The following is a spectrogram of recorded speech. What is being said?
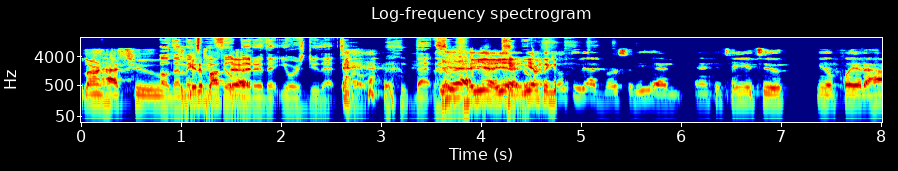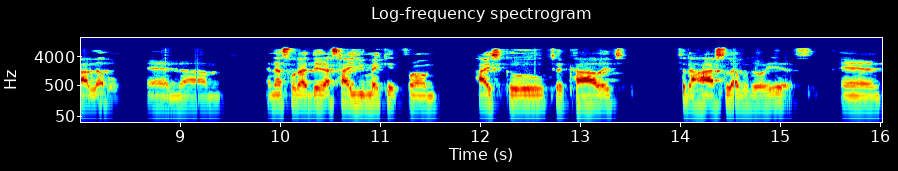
learn how to. Oh, that makes me feel that. better that yours do that too. that yeah, yeah, yeah. You have to go through that adversity and, and continue to, you know, play at a high level. And, um, and that's what I did. That's how you make it from high school to college to the highest level there is. And,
